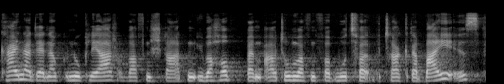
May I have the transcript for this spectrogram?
keiner der Nuklearwaffenstaaten überhaupt beim Atomwaffenverbotsvertrag dabei ist,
